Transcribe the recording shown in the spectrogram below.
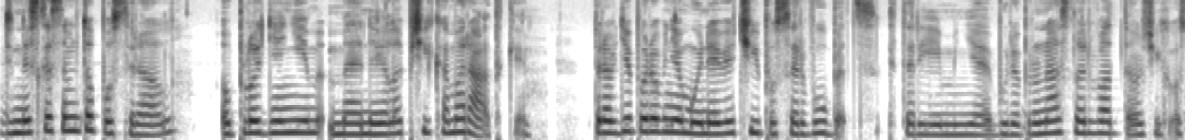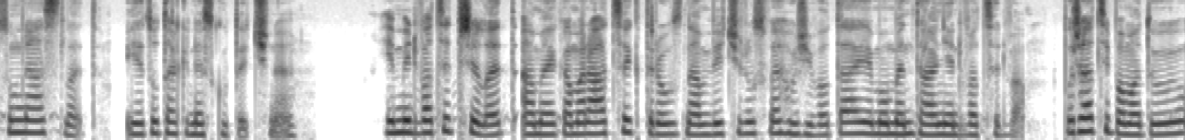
Dneska jsem to posral oplodněním mé nejlepší kamarádky. Pravděpodobně můj největší poser vůbec, který mě bude pronásledovat dalších 18 let. Je to tak neskutečné. Je mi 23 let a mé kamarádce, kterou znám většinu svého života, je momentálně 22. Pořád si pamatuju,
